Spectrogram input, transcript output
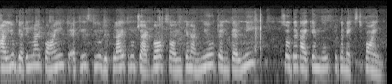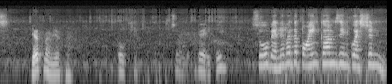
Are you getting my point? At least you reply through chat box or you can unmute and tell me so that I can move to the next point. Yes, ma'am. Yes, ma'am. Okay. Very good. So whenever the point comes in question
